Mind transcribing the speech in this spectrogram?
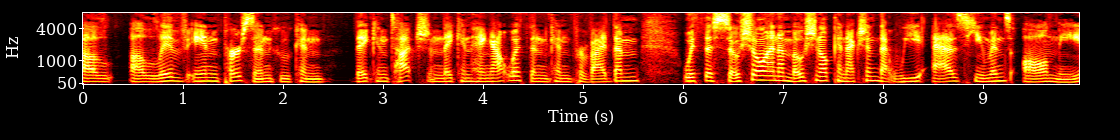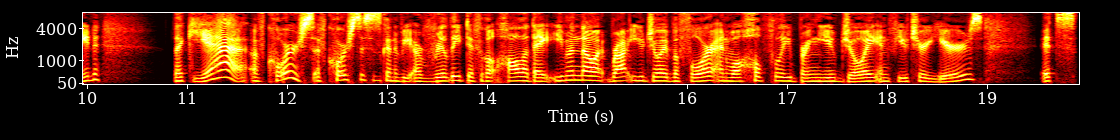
a, a live-in person who can they can touch and they can hang out with and can provide them with the social and emotional connection that we as humans all need. Like, yeah, of course. Of course, this is going to be a really difficult holiday, even though it brought you joy before and will hopefully bring you joy in future years. It's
